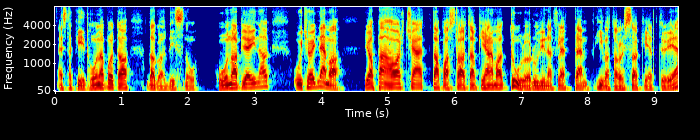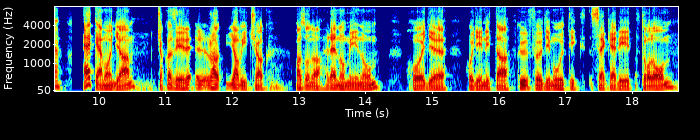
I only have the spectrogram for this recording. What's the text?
ezt a két hónapot a dagad disznó hónapjainak, úgyhogy nem a japán harcsát tapasztaltam ki, hanem a Túró Rudinak lettem hivatalos szakértője. El kell mondjam, csak azért javítsak azon a renoménom, hogy hogy én itt a külföldi multik szekerét tolom.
